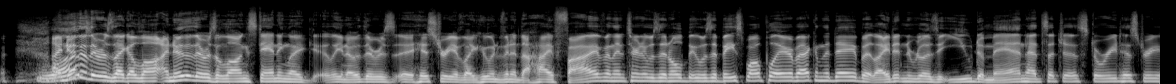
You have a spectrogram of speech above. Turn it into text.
I knew that there was like a long. I knew that there was a long-standing like you know there was a history of like who invented the high five, and then it turned out it was an old it was a baseball player back in the day. But I didn't realize that you da man had such a storied history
